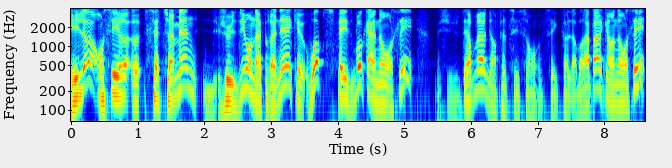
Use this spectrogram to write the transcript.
Et là, on s'est euh, cette semaine, jeudi, on apprenait que, oups, Facebook a annoncé, M. Zuckerberg, en fait, c'est son, ses collaborateurs qui ont annoncé,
